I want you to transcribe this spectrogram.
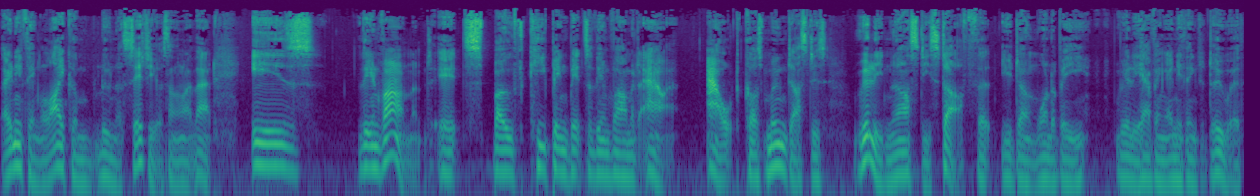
anything like a lunar city or something like that is the environment. It's both keeping bits of the environment out, out because moon dust is really nasty stuff that you don't want to be really having anything to do with,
